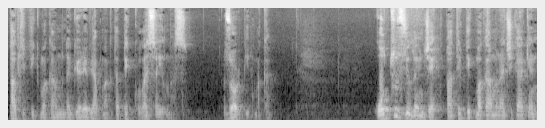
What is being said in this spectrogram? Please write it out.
patriklik makamında görev yapmak da pek kolay sayılmaz. Zor bir makam. 30 yıl önce patriklik makamına çıkarken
